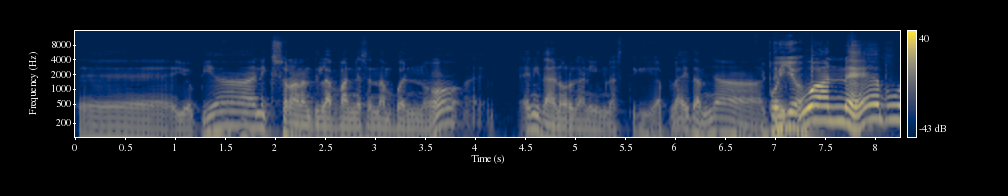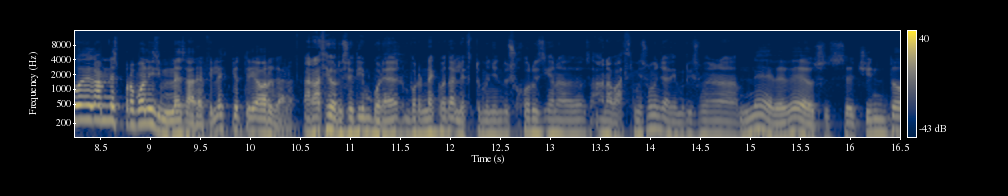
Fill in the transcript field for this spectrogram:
Ε, η οποία δεν ήξερα αν αντιλαμβάνεσαι να που εννοώ. Δεν ήταν ένα όργανο γυμναστική. Απλά ήταν μια Υπογείο. τρυπούα, ναι, που έκανες προπονήσεις μέσα ρε φίλε, και τρία όργανα. Άρα θεωρείς ότι μπορεί- μπορούμε να εκμεταλλευτούμε και τους χώρους για να αναβαθμίσουμε και να δημιουργήσουμε ένα... Ναι, βεβαίως. Σε εκείνο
